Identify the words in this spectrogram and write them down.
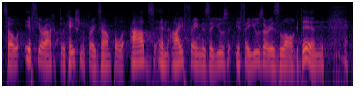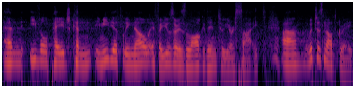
So if your application, for example, adds an iframe a user, if a user is logged in, an evil page can immediately know if a user is logged into your site, uh, which is not great.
